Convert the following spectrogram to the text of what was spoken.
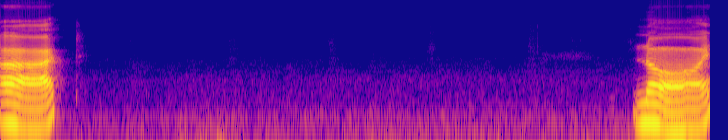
আট, নয়,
